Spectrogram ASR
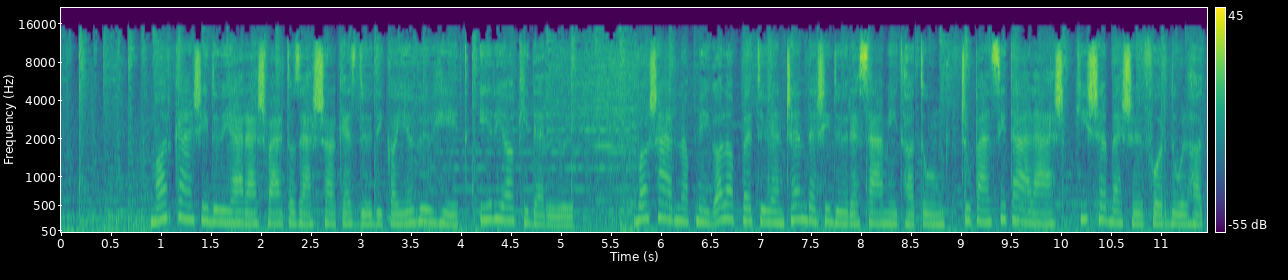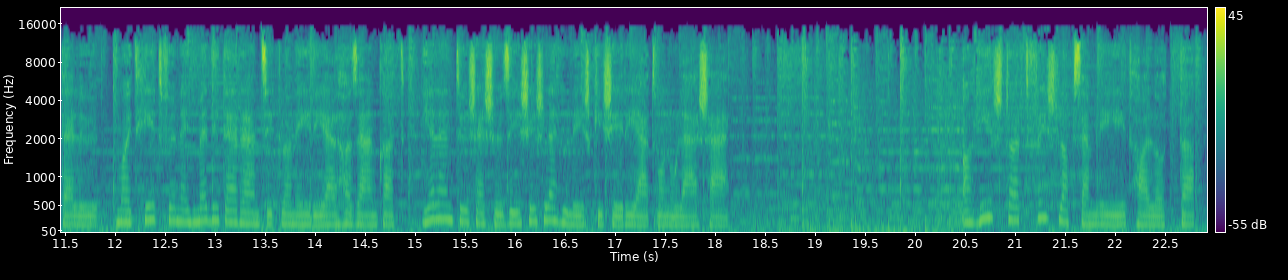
Markáns időjárás változással kezdődik a jövő hét, írja a kiderül. Vasárnap még alapvetően csendes időre számíthatunk, csupán szitálás, kisebb eső fordulhat elő, majd hétfőn egy mediterrán ciklon éri el hazánkat, jelentős esőzés és lehűlés kíséri átvonulását. A Hírstart friss lapszemléjét hallotta.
